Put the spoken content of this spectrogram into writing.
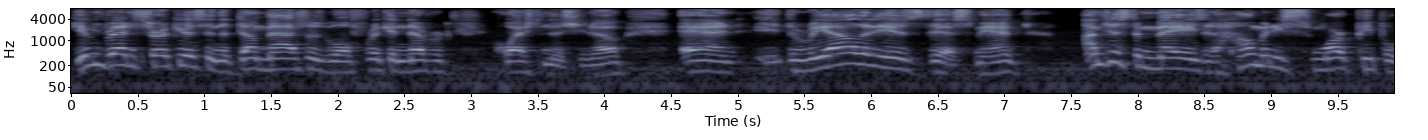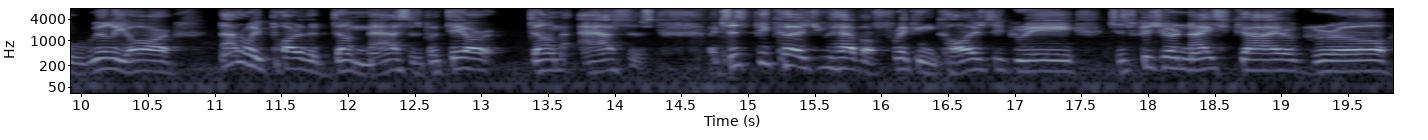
give them bread and circus, and the dumb masses will freaking never question this. You know, and the reality is this, man. I'm just amazed at how many smart people really are not only part of the dumb masses, but they are dumb asses. Just because you have a freaking college degree, just because you're a nice guy or girl,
